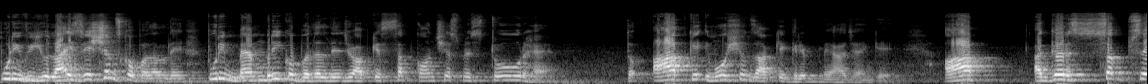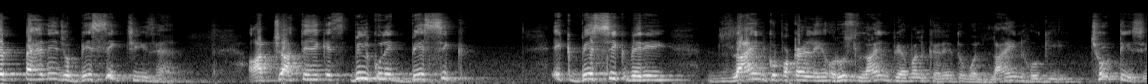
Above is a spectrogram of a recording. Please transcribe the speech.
पूरी विजुलाइजेशंस को बदल दें, पूरी मेमोरी को बदल दें जो आपके सबकॉन्शियस में स्टोर है तो आपके इमोशंस आपके ग्रिप में आ जाएँगे। आप अगर सबसे पहले जो बेसिक चीज़ है, आप चाहते हैं कि बिल्कुल एक बेसिक एक बेसिक मेरी लाइन को पकड़ लें और उस लाइन पे अमल करें तो वो लाइन होगी छोटी सी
